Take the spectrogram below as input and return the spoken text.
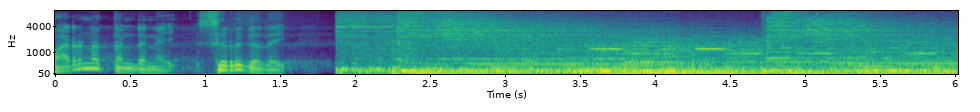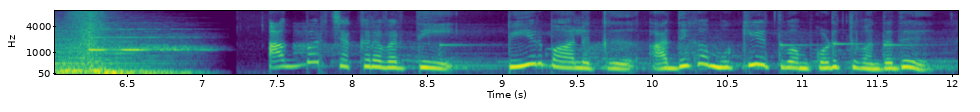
மரண தண்டனை சிறுகதை. அக்பர் சக்கரவர்த்தி பீர்பாலுக்கு அதிக முக்கியத்துவம் கொடுத்து வந்தது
